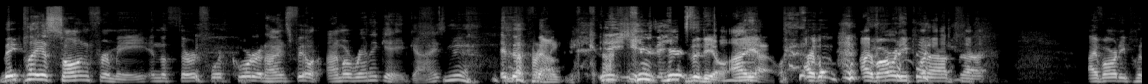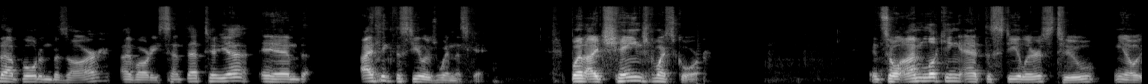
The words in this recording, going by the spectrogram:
they play a song for me in the third, fourth quarter at Heinz Field. I'm a renegade, guys. Yeah. The, no, here's, here's the deal. I, I've, I've already put out. Uh, I've already put out Bold and Bizarre. I've already sent that to you, and I think the Steelers win this game. But I changed my score. And so I'm looking at the Steelers to, you know,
